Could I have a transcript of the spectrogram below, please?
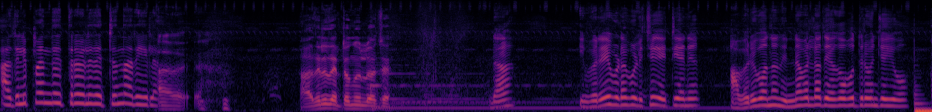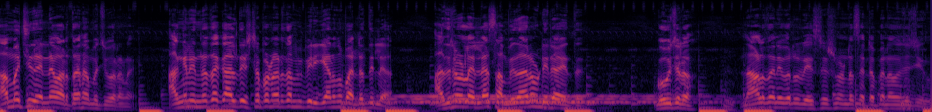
അതിലിപ്പോ എന്താ ഇത്ര വലിയ തെറ്റെന്നറിയില്ല അതിൽ തെറ്റൊന്നുമില്ല അച്ഛൻ ഡാ ഇവരെ ഇവിടെ വിളിച്ചു കയറ്റിയാന് അവർ വന്ന് നിന്നെ വല്ല ദേഹോപദ്രവം ചെയ്യുവോ? അമ്മച്ചി തന്നെ വർത്താനം അമ്മച്ചി പറയണേ. അങ്ങനെ ഇന്നത്തെ കാലത്ത് ഇഷ്ടപ്പെടുന്നവർ തമ്മിൽ പിരിക്കാനൊന്നും പറ്റത്തില്ല. അതിനുള്ള എല്ലാ സംവിധാനവും ഉണ്ട് ഇരായത്ത് ഗോവിച്ചടോ നാളെ തന്നെ ഇവരുടെ രജിസ്ട്രേഷൻ വേണ്ട സെറ്റപ്പ് എന്നാന്ന് വെച്ചാൽ ചെയ്തു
